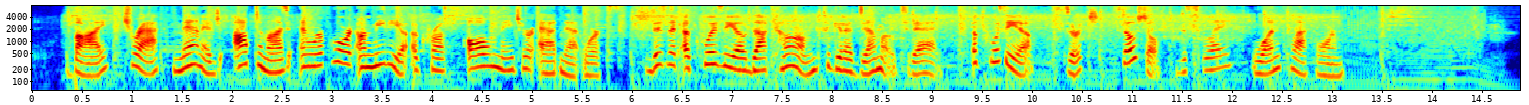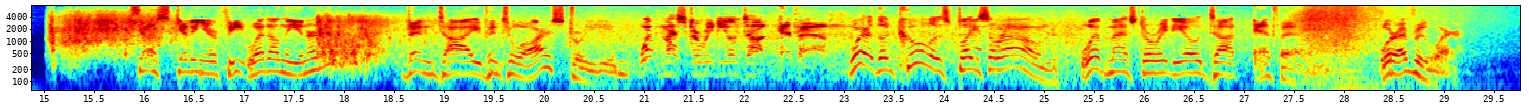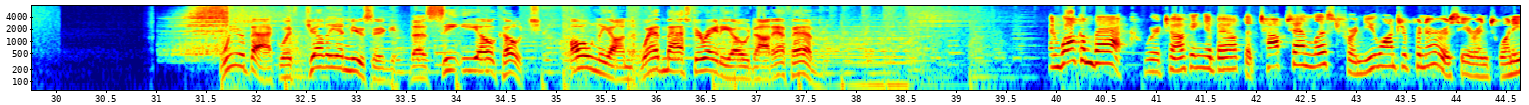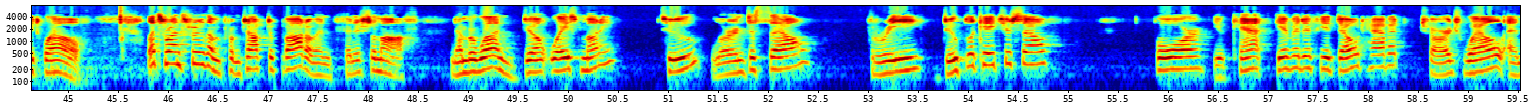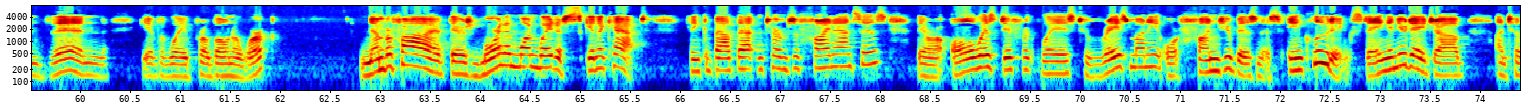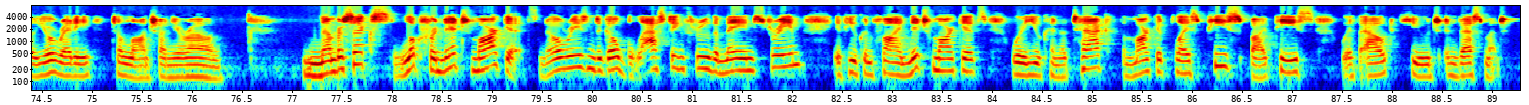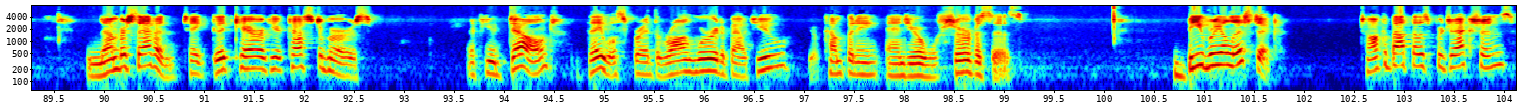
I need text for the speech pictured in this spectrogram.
Buy, track, manage, optimize, and report on media across all major ad networks. Visit Acquisio.com to get a demo today. Acquisio. Search, social, display, one platform. Just getting your feet wet on the internet? Then dive into our stream. WebmasterRadio.fm. We're the coolest place around. WebmasterRadio.fm. We're everywhere. We're back with Gillian Muessig, the CEO Coach, only on WebmasterRadio.fm. And welcome back. We're talking about the top 10 list for new entrepreneurs here in 2012. Let's run through them from top to bottom and finish them off. Number one, don't waste money. Two, learn to sell. Three, duplicate yourself. Four, you can't give it if you don't have it. Charge well and then give away pro bono work. Number five, there's more than one way to skin a cat. Think about that in terms of finances. There are always different ways to raise money or fund your business, including staying in your day job until you're ready to launch on your own. Number six, look for niche markets. No reason to go blasting through the mainstream if you can find niche markets where you can attack the marketplace piece by piece without huge investment. Number seven, take good care of your customers. If you don't, they will spread the wrong word about you, your company, and your services. Be realistic. talk about those projections,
